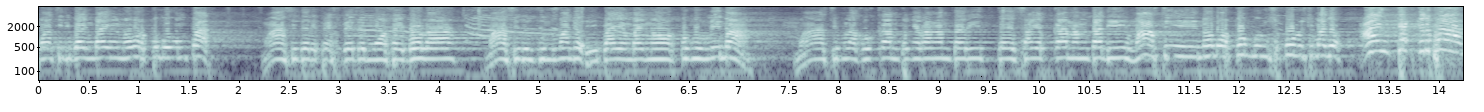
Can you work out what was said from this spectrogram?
masih dibayang-bayang nomor punggung 4 masih dari PSBB menguasai bola. Masih dari tim Simajo dibayang-bayang nomor punggung 5 masih melakukan penyerangan dari sayap kanan tadi. Masih nomor punggung 10 Simajo angkat ke depan.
